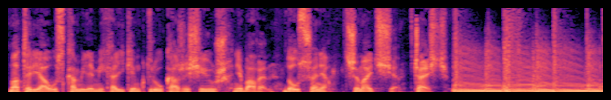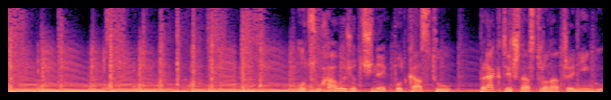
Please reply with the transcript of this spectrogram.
materiału z Kamilem Michalikiem, który ukaże się już niebawem. Do usłyszenia. Trzymajcie się. Cześć. Odsłuchałeś odcinek podcastu Praktyczna strona treningu.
